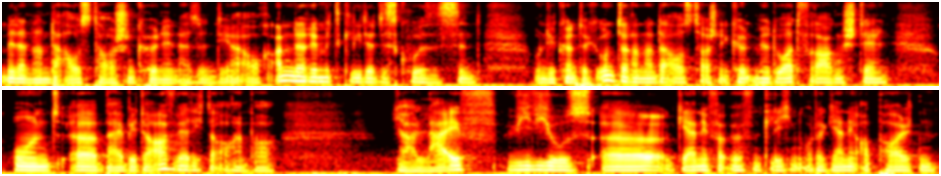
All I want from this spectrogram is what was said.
miteinander austauschen können, also in der auch andere Mitglieder des Kurses sind. Und ihr könnt euch untereinander austauschen, ihr könnt mir dort Fragen stellen. Und äh, bei Bedarf werde ich da auch ein paar ja, Live-Videos äh, gerne veröffentlichen oder gerne abhalten,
